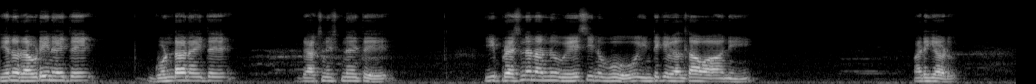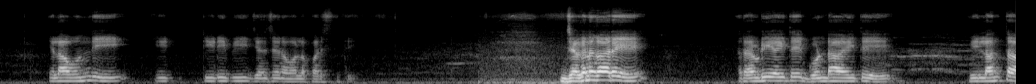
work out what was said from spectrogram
నేను రౌడీనైతే గుండానైతే వ్యాక్సినేషన్ అయితే ఈ ప్రశ్న నన్ను వేసి నువ్వు ఇంటికి వెళ్తావా అని అడిగాడు. ఇలా ఉంది ఈ టీడీపీ జనసేన వాళ్ళ పరిస్థితి. జగన్ గారే రౌడీ అయితే గుండా అయితే వీళ్ళంతా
